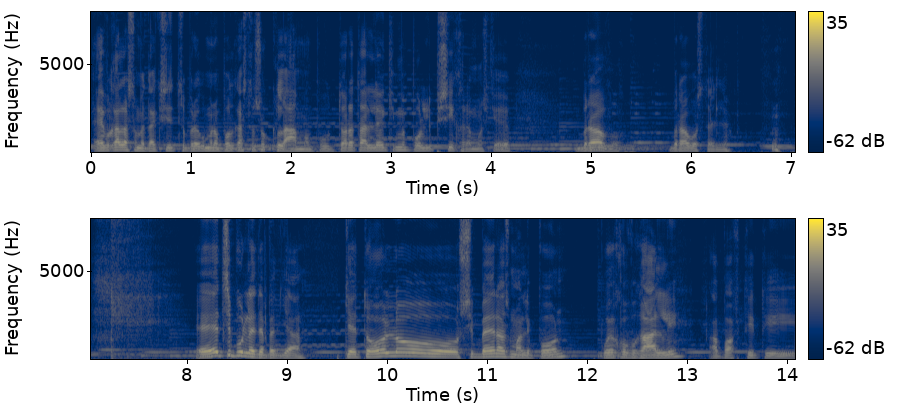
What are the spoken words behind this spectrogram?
Έβγαλα στο μεταξύ στο προηγούμενο podcast τόσο κλάμα που τώρα τα λέω και είμαι πολύ ψύχρεμος και μπράβο, μπράβο Στέλιο. Ε, έτσι που λέτε παιδιά. Και το όλο συμπέρασμα λοιπόν που έχω βγάλει από αυτή τη,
